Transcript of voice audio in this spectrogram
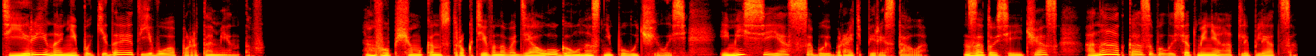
Тьерина не покидает его апартаментов». В общем, конструктивного диалога у нас не получилось, и миссия с собой брать перестала. Зато сейчас она отказывалась от меня отлепляться.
